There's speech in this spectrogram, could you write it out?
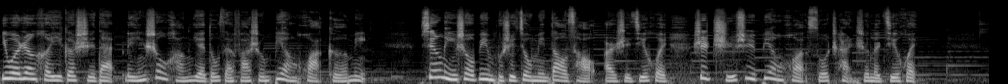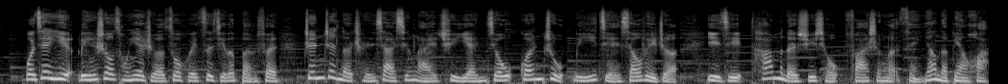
因为任何一个时代，零售行业都在发生变化革命。新零售并不是救命稻草，而是机会，是持续变化所产生的机会。我建议零售从业者做回自己的本分，真正的沉下心来去研究、关注、理解消费者以及他们的需求发生了怎样的变化。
